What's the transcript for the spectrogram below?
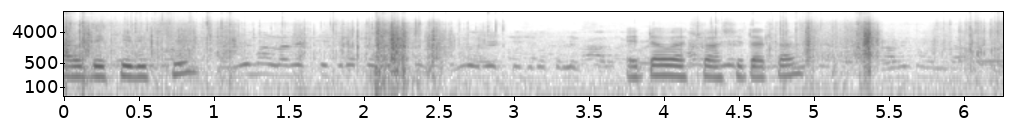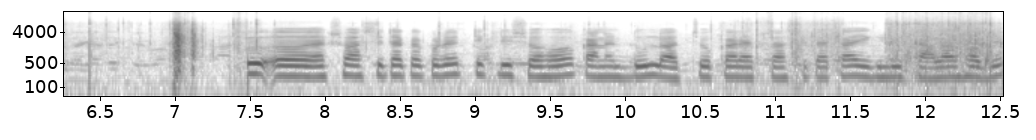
আরও দেখিয়ে দিচ্ছি। এটাও একশো আশি টাকা। একশো আশি টাকা করে টিকলি সহ কানের দুল আর চোকার একশো আশি টাকা, এগুলি কালার হবে।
